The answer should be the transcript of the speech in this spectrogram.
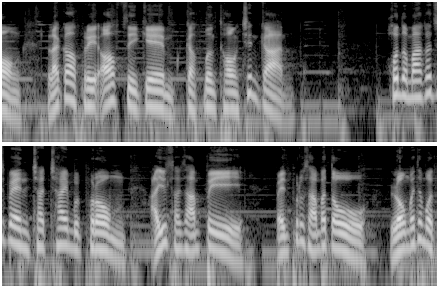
อง และก็เพลย์ออฟ 4 เกม กับเมืองทองเช่นกัน คนต่อมาก็จะเป็นชัดชัยบุตรพรม อายุ 33 ปี เป็นผู้รักษาประตู ลงไปทั้งหมด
